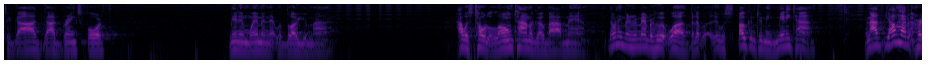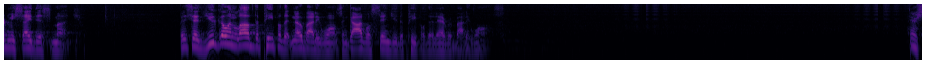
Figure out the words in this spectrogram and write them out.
to God, God brings forth men and women that would blow your mind. I was told a long time ago by a man, don't even remember who it was, but it, it was spoken to me many times. And I, y'all haven't heard me say this much. But he says, You go and love the people that nobody wants, and God will send you the people that everybody wants. There's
